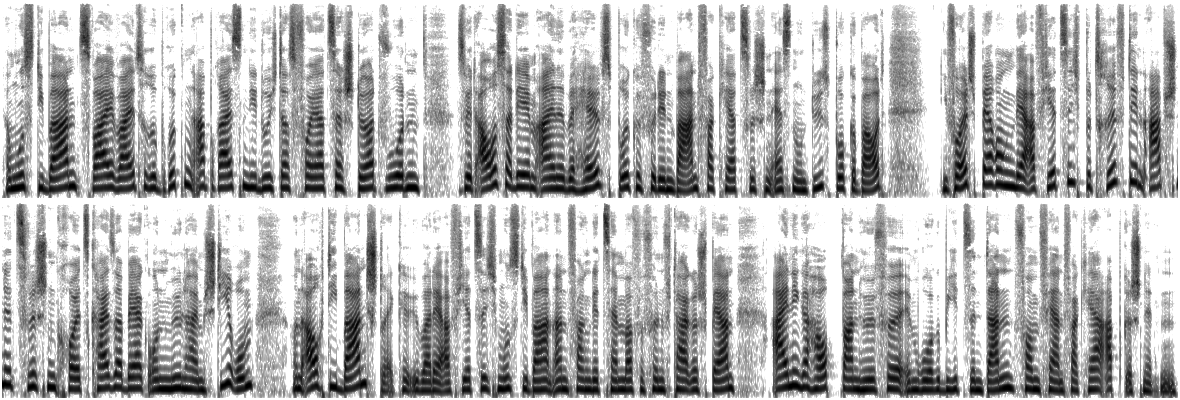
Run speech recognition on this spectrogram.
Da muss die Bahn zwei weitere Brücken abreißen, die durch das Feuer zerstört wurden. Es wird außerdem eine Behelfsbrücke für den Bahnverkehr zwischen Essen und Duisburg gebaut. Die Vollsperrung der A40 betrifft den Abschnitt zwischen Kreuz-Kaiserberg und Mülheim-Stierum und auch die Bahnstrecke über der A40 muss die Bahn Anfang Dezember für fünf Tage sperren. Einige Hauptbahnhöfe im Ruhrgebiet sind dann vom Fernverkehr abgeschnitten.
